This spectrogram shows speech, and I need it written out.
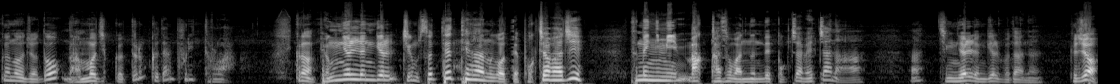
끊어져도 나머지 것들은 그대로 불이 들어와. 그러나 병렬 연결 지금 세팅하는 거 어때? 복잡하지? 선생님이 막 가서 왔는데 복잡했잖아. 어? 직렬 연결보다는 그죠?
